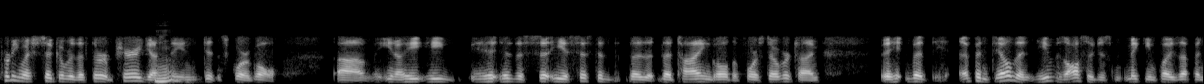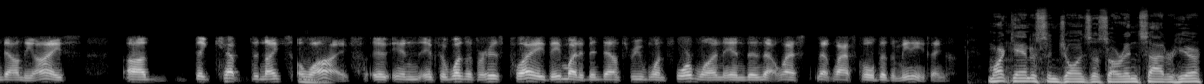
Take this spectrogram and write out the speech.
pretty much took over the third period yesterday mm-hmm. and didn't score a goal. Um, you know, he he his he assisted the the tying goal, the forced overtime, but, but up until then, he was also just making plays up and down the ice. Uh, they kept the Knights mm-hmm. alive, and if it wasn't for his play, they might have been down three one, four one, and then that last that last goal doesn't mean anything. Mark Anderson joins us, our insider here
